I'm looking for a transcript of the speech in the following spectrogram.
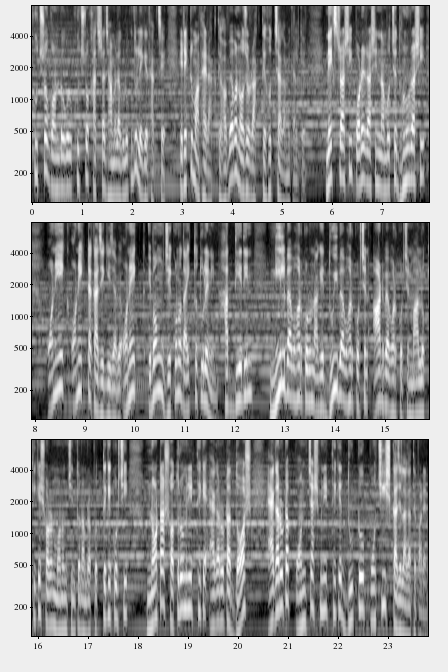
খুচরো গণ্ডগোল, খুচরো খাচরা ঝামেলাগুলো কিন্তু লেগে থাকছে। এটা একটু মাথায় রাখতে হবে, আবার নজর রাখতে হচ্ছে আগামীকালকে। নেক্সট রাশি, পরের রাশির নাম হচ্ছে ধনু রাশি অনেক, অনেকটা কাজে গিয়ে যাবে। অনেক এবং যে কোনো দায়িত্ব তুলে নিন। হাত দিয়ে দিন। নীল ব্যবহার করুন। আগে দুই ব্যবহার করছেন, আট ব্যবহার করছেন। মা লক্ষ্মীকে স্মরণ মনন চিন্তন আমরা প্রত্যেকে করছি। নটা সতেরো মিনিট থেকে এগারোটা দশ, এগারোটা পঞ্চাশ মিনিট থেকে দুটো পঁচিশ কাজে লাগাতে পারেন।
